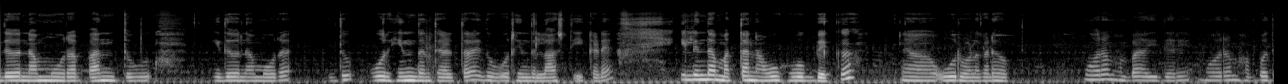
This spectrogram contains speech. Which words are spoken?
ಇದು ನಮ್ಮೂರ ಬಂತು. ಇದು ನಮ್ಮೂರ, ಇದು ಊರ ಹಿಂದೆ ಅಂತ ಹೇಳ್ತಾರೆ. ಇದು ಊರ ಹಿಂದೆ ಲಾಸ್ಟ್ ಈ ಕಡೆ. ಇಲ್ಲಿಂದ ಮತ್ತೆ ನಾವು ಹೋಗಬೇಕು. ಊರೊಳಗಡೆ ಹೋಗ್ತೀವಿ. ಮೊಹರಂ ಹಬ್ಬ ಇದೆ ರೀ ಮೊಹರಂ ಹಬ್ಬದ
